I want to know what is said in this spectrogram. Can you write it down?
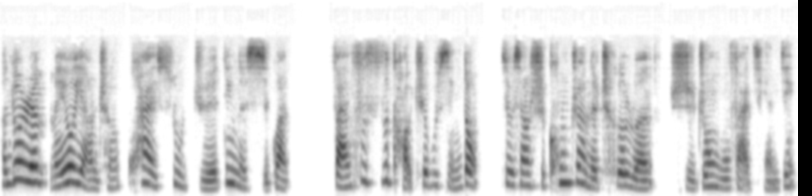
很多人没有养成快速决定的习惯，反复思考却不行动，就像是空转的车轮，始终无法前进。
